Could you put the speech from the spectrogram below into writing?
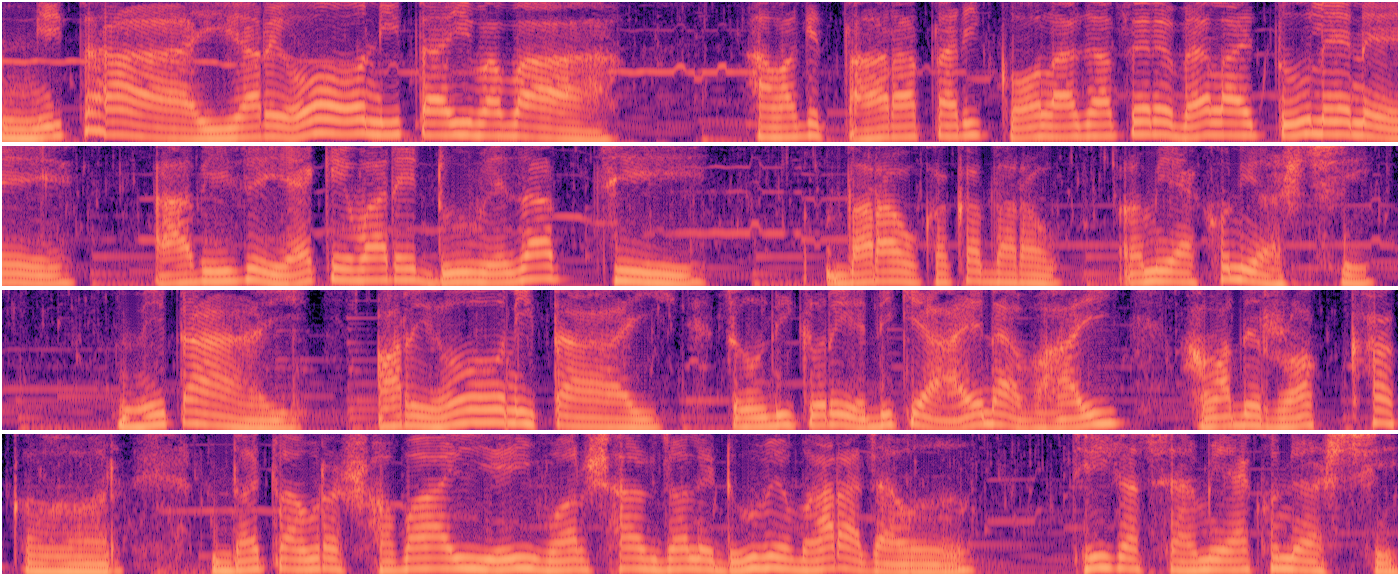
নিতাই আরে ও নিতাই বাবা আমাকে তাড়াতাড়ি কলা গাছের বেলায় তুলে নে। আমি যে একেবারে ডুবে যাচ্ছি। দাঁড়াও কাকা দাঁড়াও। আমি এখনই আসছি। নিতাই, আরে ও নিতাই, জলদি করে এদিকে আয় না ভাই, আমাদের রক্ষা কর, নয়তো আমরা সবাই এই বর্ষার জলে ডুবে মারা যাব। ঠিক আছে, আমি এখনই আসছি।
